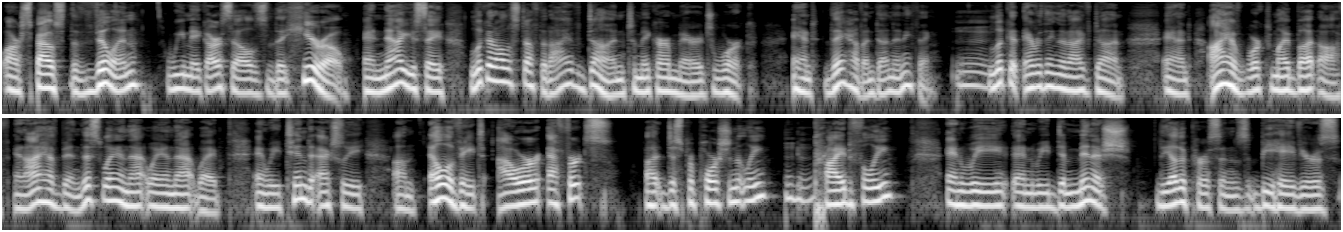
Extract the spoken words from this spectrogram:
our spouse the villain we make ourselves the hero. And now you say look at all the stuff that i have done to make our marriage work. And they haven't done anything. Look at everything that I've done. And I have worked my butt off, and I have been this way and that way and that way. And we tend to actually um, elevate our efforts uh, disproportionately, pridefully, and we and we diminish the other person's behaviors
